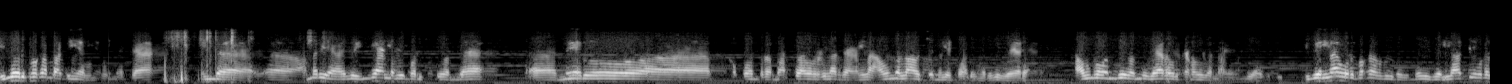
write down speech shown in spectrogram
இன்னொரு பக்கம் பாத்தீங்க அப்படின்னு சொன்னாக்க இந்த அமெரிக்கா இது இங்கிலாந்துல போய் படிச்சுட்டு வந்த நேரு போன்ற மற்றவர்கள்லாம் இருக்காங்கல்ல அவங்க எல்லாம் வச்ச நிலைப்பாடுங்கிறது வேற. அவங்க வந்து வந்து வேற ஒரு கனவு கண்டாங்க இந்தியாவுக்கு. இதெல்லாம் ஒரு பக்கம் இருக்குது இது எல்லாத்தையும் விட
